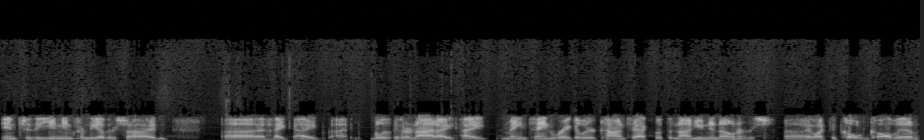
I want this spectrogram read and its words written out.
into the union from the other side uh, I, I, I believe it or not, I, I maintain regular contact with the non-union owners. Uh, I like to cold call them.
